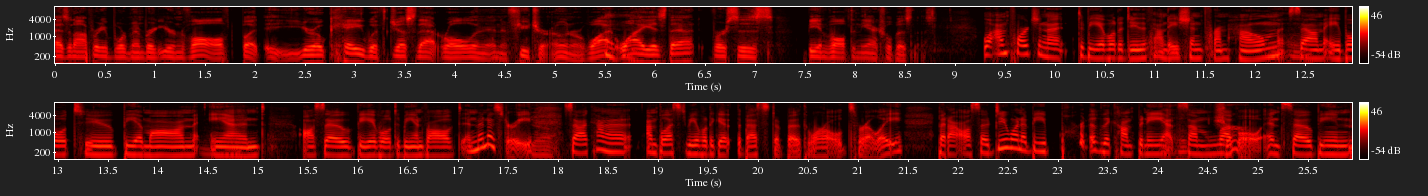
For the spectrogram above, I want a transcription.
as an operating board member. You're involved, but you're okay with just that role and, and a future owner. Why, Mm-hmm. why is that versus be involved in the actual business? Well, I'm fortunate to be able to do the foundation from home. Mm-hmm. So I'm able to be a mom mm-hmm. and also be able to be involved in ministry. Yeah. So I kind of, I'm blessed to be able to get the best of both worlds, really. But I also do want to be part of the company at some Sure. level. And so being,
